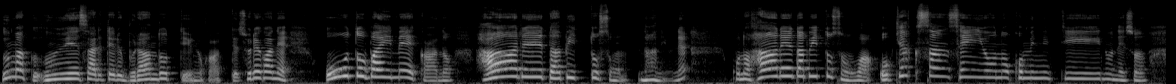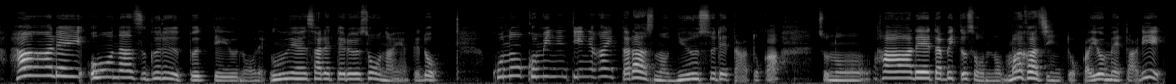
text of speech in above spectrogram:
うまく運営されてるブランドっていうのがあってそれがねオートバイメーカーのハーレー・ダビッドソンなんよね。このハーレー・ダビッドソンはお客さん専用のコミュニティのねそのハーレー・オーナーズグループっていうのをね運営されてるそうなんやけどこのコミュニティに入ったらそのニュースレターとかそのハーレー・ダビッドソンのマガジンとか読めたり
